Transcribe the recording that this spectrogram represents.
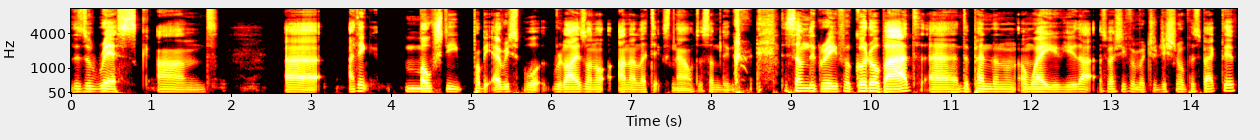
there's a risk and uh, I think mostly probably every sport relies on analytics now to some degree to some degree for good or bad uh, depending on where you view that especially from a traditional perspective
